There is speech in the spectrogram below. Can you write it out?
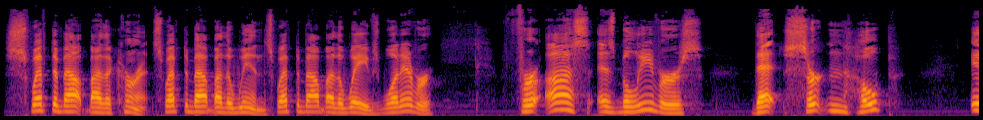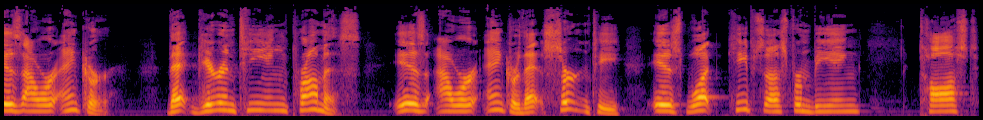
swept about by the current, swept about by the wind, swept about by the waves, whatever. For us as believers, that certain hope is our anchor. That guaranteeing promise is our anchor. That certainty is what keeps us from being tossed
